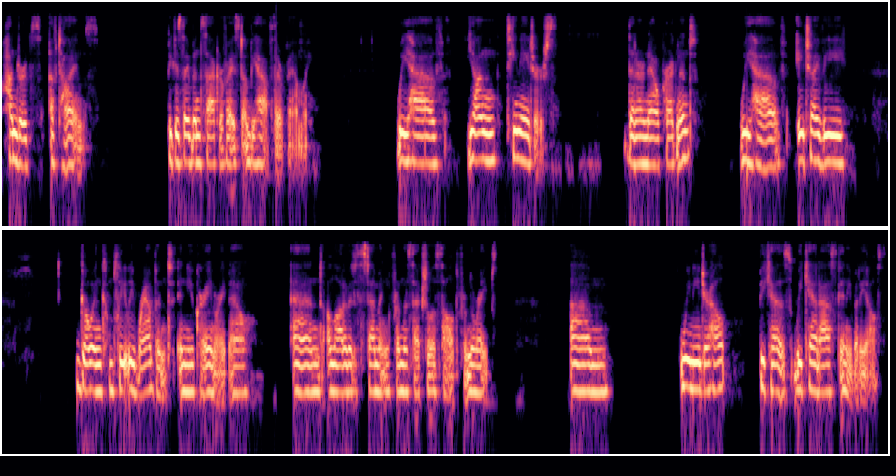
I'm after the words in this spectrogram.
hundreds of times because they've been sacrificed on behalf of their family. We have young teenagers that are now pregnant. We have HIV going completely rampant in Ukraine right now. And a lot of it is stemming from the sexual assault, from the rapes. Um, we need your help because we can't ask anybody else.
